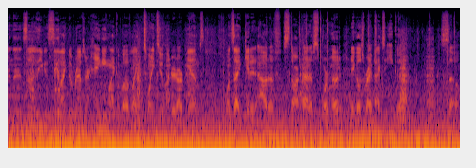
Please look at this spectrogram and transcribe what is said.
and then so you can see like the revs are hanging like above like 2200 RPMs. Once I get it out of start out of sport mode, it goes right back to eco. So,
